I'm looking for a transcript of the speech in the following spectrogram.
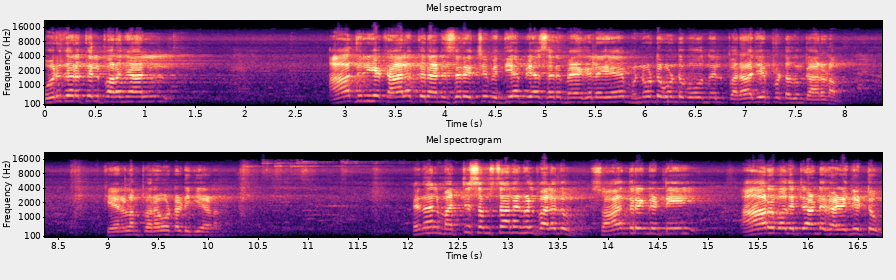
ഒരു തരത്തിൽ പറഞ്ഞാൽ ആധുനിക കാലത്തിനനുസരിച്ച് വിദ്യാഭ്യാസ മേഖലയെ മുന്നോട്ട് കൊണ്ടുപോകുന്നതിൽ പരാജയപ്പെട്ടതും കാരണം കേരളം പിറകോട്ടടിക്കുകയാണ്. എന്നാൽ മറ്റ് സംസ്ഥാനങ്ങൾ പലതും സ്വാതന്ത്ര്യം കിട്ടി ആറ് പതിറ്റാണ്ട് കഴിഞ്ഞിട്ടും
